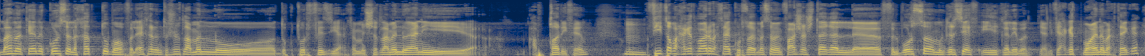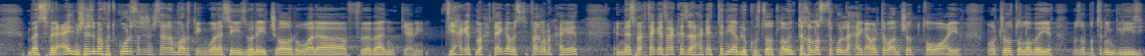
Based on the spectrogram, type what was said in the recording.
مهما كان الكورس اللي خدته ما هو في الآخر أنت مش هتطلع منه دكتور فيزياء فمش هتطلع منه يعني عبقري فاهم. في طبعا حاجات معينة محتاجة كورسات مثلا ما ينفعش أشتغل في البورصة من غير CFA غالبا يعني في حاجات معينة محتاجة بس في العادي مش لازم آخد كورس عشان أشتغل marketing ولا sales ولا HR ولا في بنك يعني في حاجات محتاجة بس في أغلب الحاجات الناس محتاجة تركز على حاجات تانية قبل الكورسات لو أنت خلصت كل حاجة عملت بقى أنشطة تطوعيه وانشطه طلابية وظبطت الانجليزي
